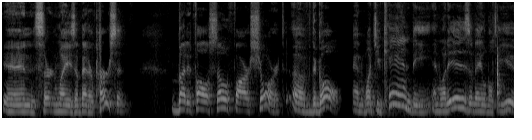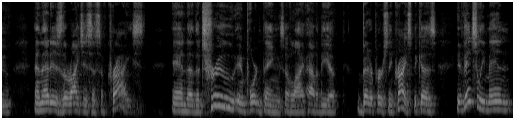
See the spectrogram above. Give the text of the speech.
in certain ways, a better person. But it falls so far short of the goal and what you can be and what is available to you, and that is the righteousness of Christ and uh, the true important things of life, how to be a better person in Christ. Because eventually, man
